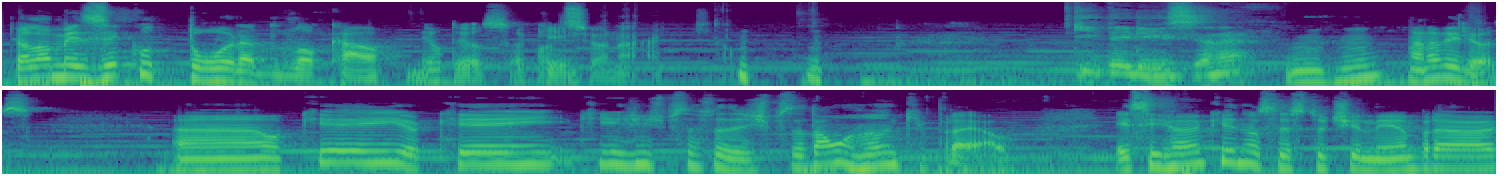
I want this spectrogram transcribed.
Então ela é uma executora do local. Meu Deus, ok. adicionar. Que delícia, né? Uhum, maravilhoso. Ah, ok, ok. O que a gente precisa fazer? A gente precisa dar um rank pra ela. Esse rank, não sei se tu te lembra,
